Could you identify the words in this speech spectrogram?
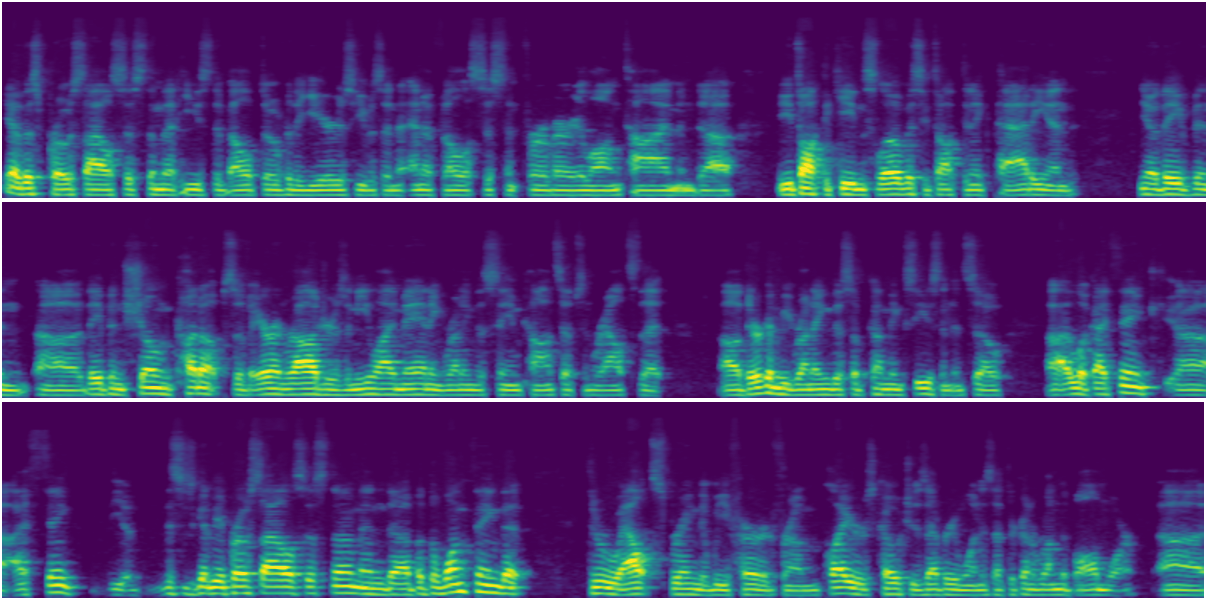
you know this pro style system that he's developed over the years. He was an NFL assistant for a very long time, and uh, you talk to Kedon Slovis, you talk to Nick Patti, and you know they've been uh, they've been shown cut ups of Aaron Rodgers and Eli Manning running the same concepts and routes that uh, they're going to be running this upcoming season. And so, uh, look, I think uh, I think you know, this is going to be a pro style system, and uh, but the one thing that throughout spring that we've heard from players, coaches, everyone is that they're going to run the ball more. Uh,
